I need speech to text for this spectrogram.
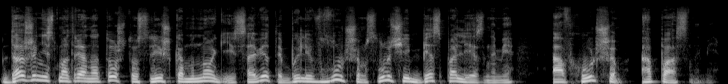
даже несмотря на то, что слишком многие советы были в лучшем случае бесполезными, а в худшем — опасными.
